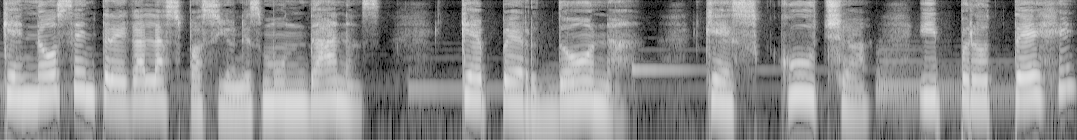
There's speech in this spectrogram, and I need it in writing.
que no se entrega a las pasiones mundanas, que perdona, que escucha y protege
